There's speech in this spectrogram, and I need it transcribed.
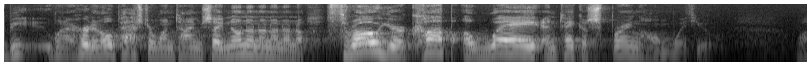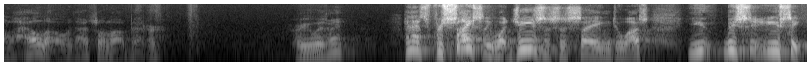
be, when I heard an old pastor one time say, no, no, no, no, no, no. Throw your cup away and take a spring home with you. Well, hello, that's a lot better. Are you with me? And that's precisely what Jesus is saying to us. You, you, see, you see,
